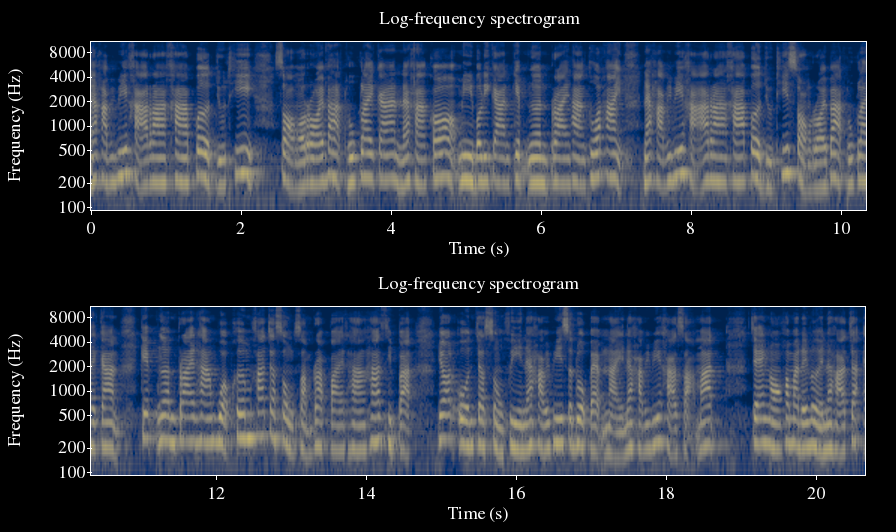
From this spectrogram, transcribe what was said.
นะคะ พี่พี่ค่ะราคาเปิดอยู่ที่ 200 บาททุกรายการนะคะ ก็มีบริการเก็บเงินปลายทางทั่วไทยนะคะ พี่พี่ค่ะราคาเปิดอยู่ที่ 200 บาททุกรายการ เก็บเงินปลายทางบวกเพิ่มค่าจะส่งสำหรับปลายทาง50 บาท ยอดโอนจะส่งฟรีนะคะพี่ๆสะดวกแบบไหนนะคะพี่ๆขาสามารถ แจ้งน้องเข้ามาได้เลยนะคะ จะแอ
